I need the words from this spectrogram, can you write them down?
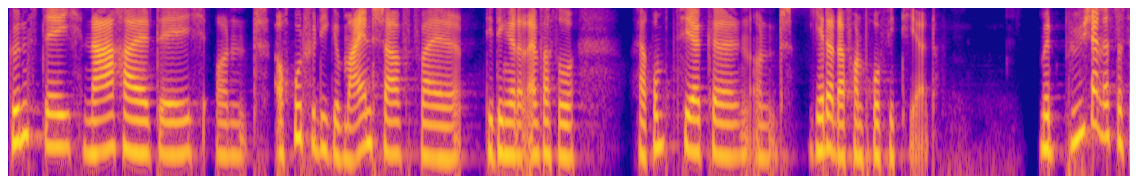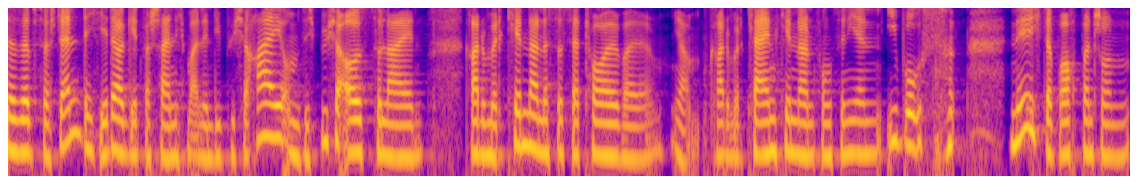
günstig, nachhaltig und auch gut für die Gemeinschaft, weil die Dinge dann einfach so herumzirkeln und jeder davon profitiert. Mit Büchern ist das ja selbstverständlich. Jeder geht wahrscheinlich mal in die Bücherei, um sich Bücher auszuleihen. Gerade mit Kindern ist das ja toll, weil ja, gerade mit kleinen Kindern funktionieren E-Books nicht. Da braucht man schon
